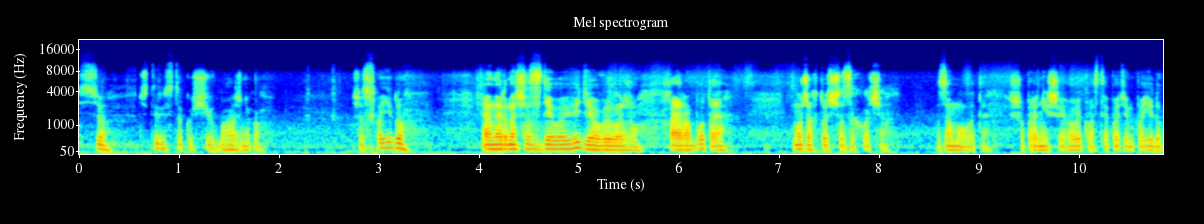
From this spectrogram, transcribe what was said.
Все, 400 кущів в багажнику. Сейчас поїду. Я, наверное, сейчас сделаю відео, виложу. Хай работає. Може хтось ще захоче замовити, щоб раніше його викласти, потім поїду.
